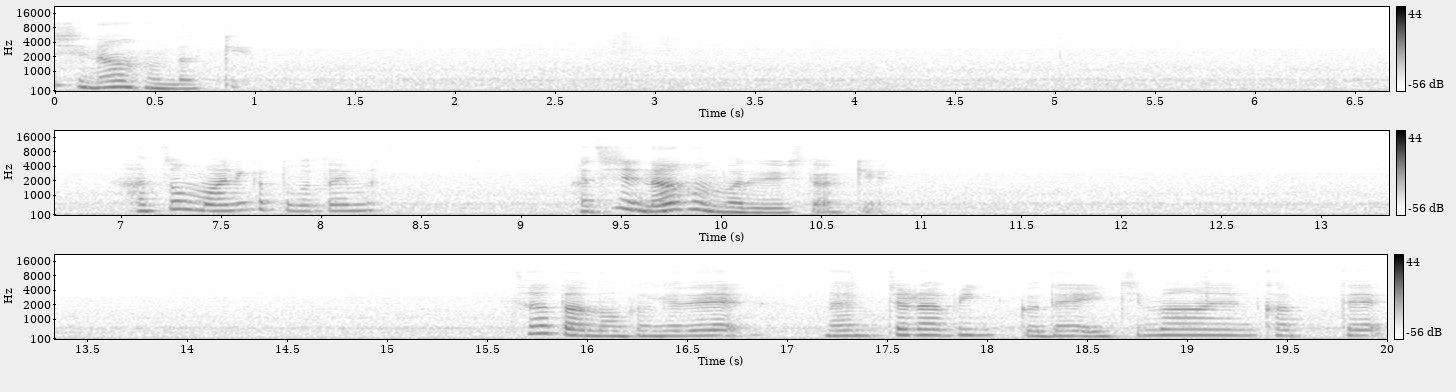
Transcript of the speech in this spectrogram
8時何分だっけ？発音もありがとうございます。8時何分まででしたっけ？サーターのおかげでなんちゃらビッグで1万円買って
